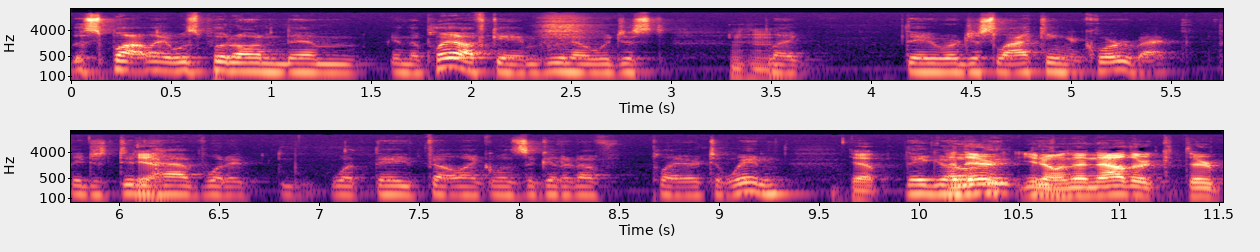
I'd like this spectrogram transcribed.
the spotlight was put on them in the playoff game. You know, with just like they were just lacking a quarterback. They just didn't Mm-hmm. Yeah. have what it what they felt like was a good enough player to win. Yep. They go- and they're they- you know, they- and then now they're they're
